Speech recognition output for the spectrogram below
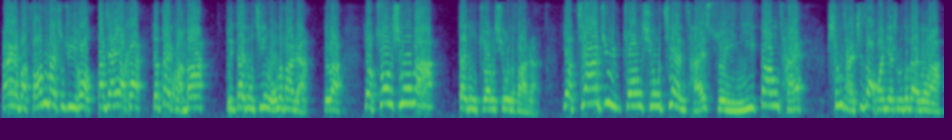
哎，把房子卖出去以后，大家要看要贷款吧，对，带动金融的发展，对吧？要装修吧，带动装修的发展；要家具装修、建材、水泥、钢材生产制造环节是不是都带动了？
